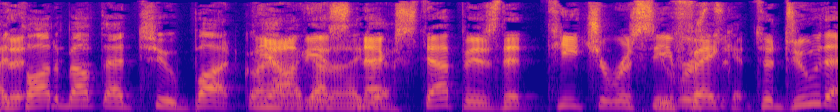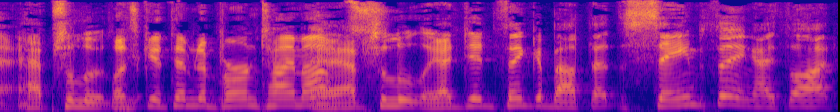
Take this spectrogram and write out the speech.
I The- thought about that too, but go the ahead. Obvious an idea. next step is that teach your receivers fake to, it. to do that. Absolutely. Let's get them to burn timeouts. Absolutely. I did think about that. The same thing. I thought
